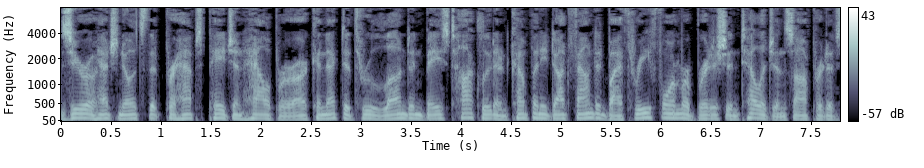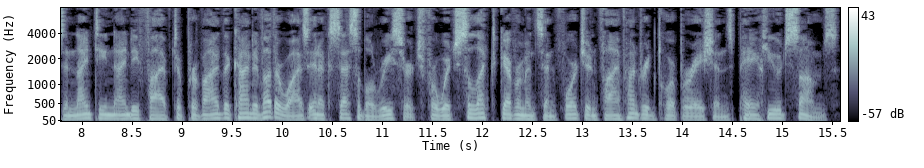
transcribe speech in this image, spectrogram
Zero Hedge notes that perhaps Page and Halper are connected through London-based Hakluyt & Company. Founded by three former British intelligence operatives in 1995 to provide the kind of otherwise inaccessible research for which select governments and Fortune 500 corporations pay huge sums.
